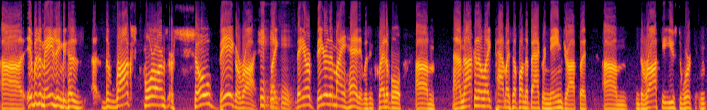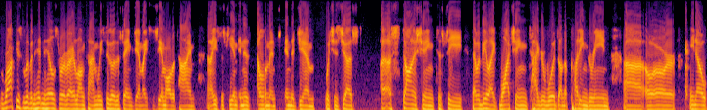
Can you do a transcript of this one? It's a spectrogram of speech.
Uh, it was amazing because uh, the Rock's forearms are so big, Arash. like they are bigger than my head. It was incredible. Um, and I'm not gonna like pat myself on the back or name drop, but um, the Rock used to work. Rock used to live in Hidden Hills for a very long time. We used to go to the same gym. I used to see him all the time, and I used to see him in his element in the gym, which is just astonishing to see. That would be like watching Tiger Woods on the putting green, uh, or you know,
